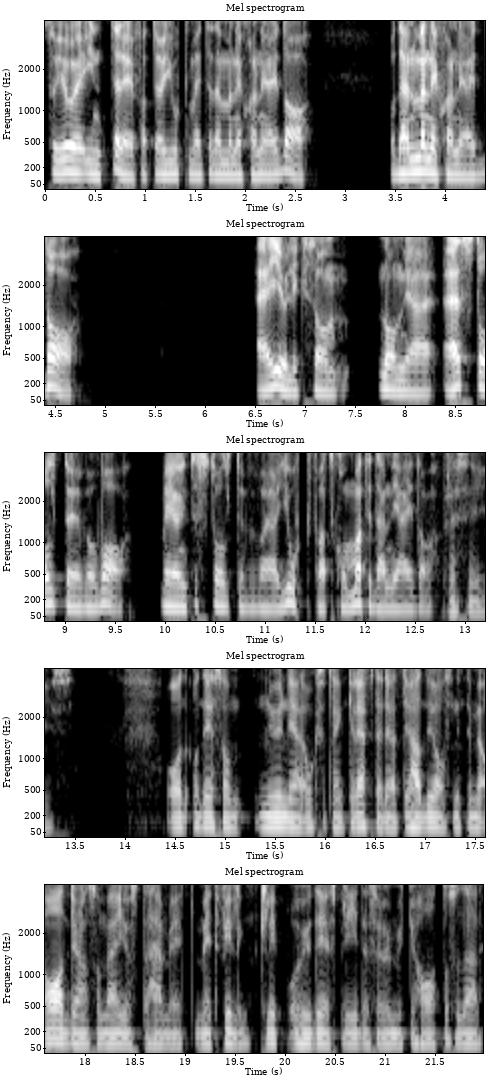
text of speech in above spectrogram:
så gör jag inte det för att det har gjort mig till den människan jag är idag. Och den människan jag är idag är ju liksom någon jag är stolt över att vara. Men jag är inte stolt över vad jag har gjort för att komma till den jag är idag. Precis. Och, och det som nu när jag också tänker efter det är att jag hade ju avsnittet med Adrian som är just det här med ett, med ett filmklipp och hur det sprider sig och hur mycket hat och sådär.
